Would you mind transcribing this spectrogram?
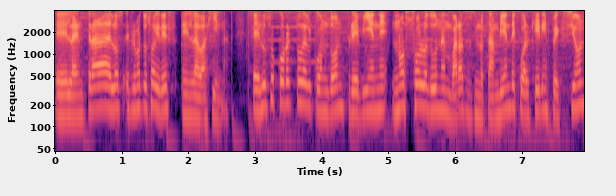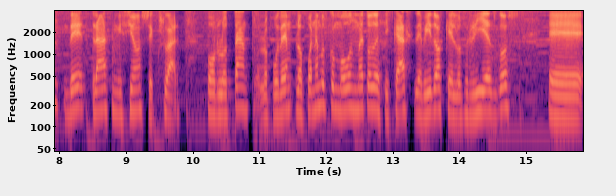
eh, la entrada de los espermatozoides en la vagina. El uso correcto del condón previene no solo de un embarazo, sino también de cualquier infección de transmisión sexual. Por lo tanto, lo, lo ponemos como un método eficaz debido a que los riesgos eh,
